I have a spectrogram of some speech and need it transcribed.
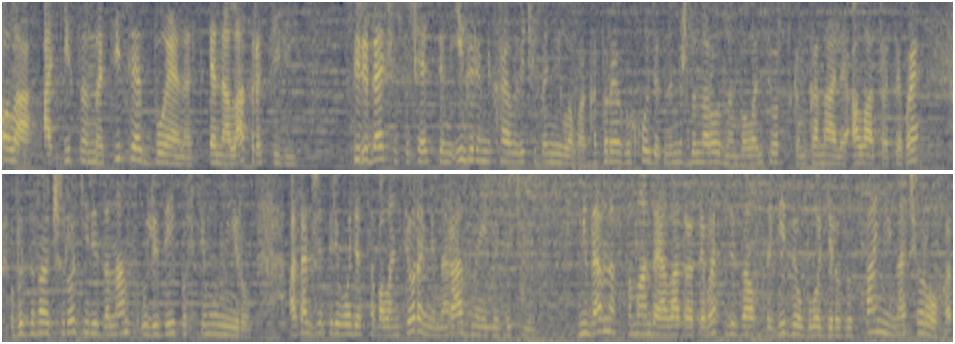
Hola, aquí son noticias buenas en ALLATRA TV. Передача с участием Игоря Михайловича Данилова, которая выходит на международном волонтерском канале АЛЛАТРА ТВ, вызывают широкий резонанс у людей по всему миру, а также переводятся волонтерами на разные языки. Недавно с командой АЛЛАТРА ТВ связался видеоблогер из Испании Начо Рохат,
